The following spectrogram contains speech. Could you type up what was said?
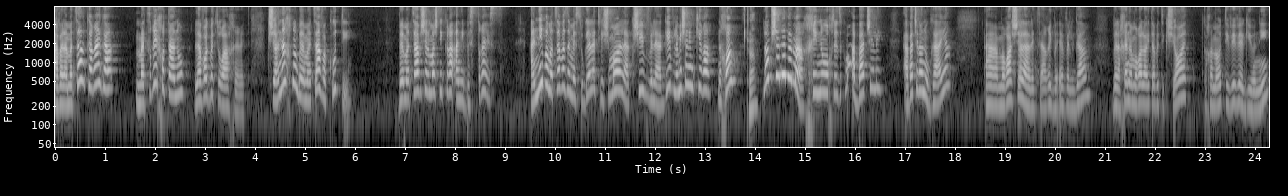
אבל המצב כרגע מצריך אותנו לעבוד בצורה אחרת. כשאנחנו במצב אקוטי, במצב של מה שנקרא אני בסטרס, אני במצב הזה מסוגלת לשמוע, להקשיב ולהגיב למי שאני מכירה, נכון? כן. לא משנה במה, חינוך, זה, זה כמו הבת שלי, הבת שלנו גאיה, המורה שלה לצערי באבל גם, ולכן המורה לא הייתה בתקשורת, ככה מאוד טבעי והגיוני.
